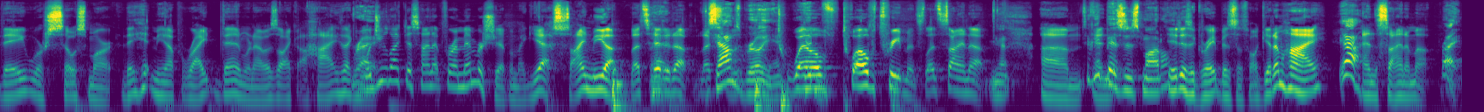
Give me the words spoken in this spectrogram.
they were so smart. They hit me up right then when I was like a high. He's like, Right. would you like to sign up for a membership? I'm like, yes, sign me up. Let's hit it up. Let's, Sounds brilliant. 12, 12 treatments. Let's sign up. Yeah. Um, It's a good business model. It is a great business model. Get them high Yeah. and sign them up. right.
